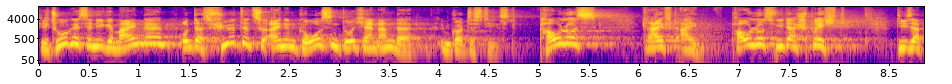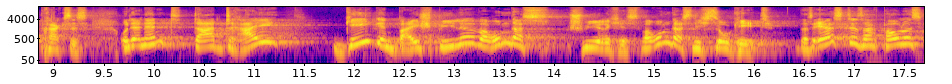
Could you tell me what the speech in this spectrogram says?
Sie trugen es in die Gemeinde und das führte zu einem großen Durcheinander im Gottesdienst. Paulus greift ein. Paulus widerspricht dieser Praxis. Und er nennt da drei Gegenbeispiele, warum das schwierig ist, warum das nicht so geht. Das erste, sagt Paulus,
